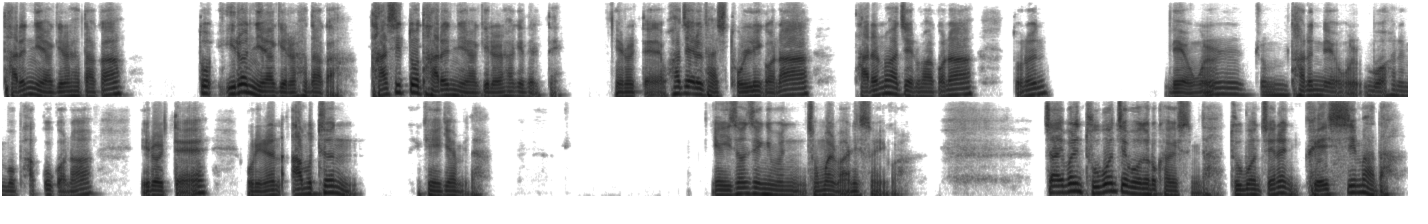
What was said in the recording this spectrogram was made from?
다른 이야기를 하다가 또 이런 이야기를 하다가 다시 또 다른 이야기를 하게 될 때, 이럴 때 화제를 다시 돌리거나 다른 화제로 하거나 또는 내용을 좀 다른 내용을 뭐 하는 뭐 바꾸거나 이럴 때 우리는 아무튼 이렇게 얘기합니다. 예, 이 선생님은 정말 많이 써요, 이걸. 자, 이번엔 두 번째 보도록 하겠습니다. 두 번째는 괘씸하다.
